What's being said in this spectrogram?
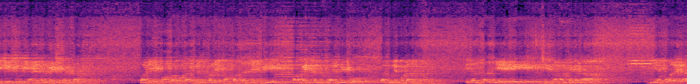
ఇంగ్లీష్ మీడియాన్ని ప్రవేశపెట్టడం. పనికి పంపకుండా మీరు పనికి పంపొద్దని చెప్పి పదహైదు వేల రూపాయలు మీకు డబ్బులు ఇవ్వడం. ఇదంతా దేనికి చిహ్నం అంటే కదా ఎవరైనా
